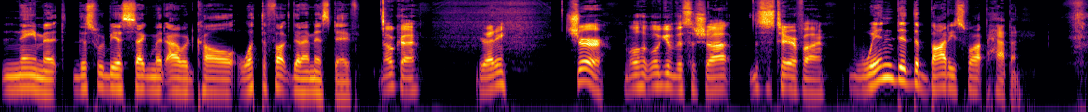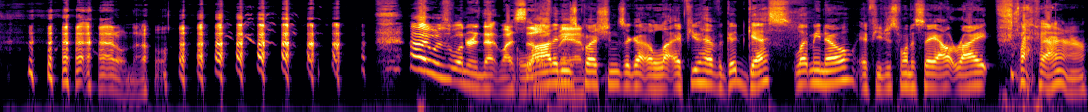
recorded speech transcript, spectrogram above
name it, this would be a segment I would call "What the fuck did I miss, Dave?" Okay, You ready? sure. We'll we'll give this a shot. This is terrifying. When did the body swap happen? I don't know. I was wondering that myself. A lot of these questions are gonna. a lot- If you have a good guess, let me know. If you just want to say outright, I don't know.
